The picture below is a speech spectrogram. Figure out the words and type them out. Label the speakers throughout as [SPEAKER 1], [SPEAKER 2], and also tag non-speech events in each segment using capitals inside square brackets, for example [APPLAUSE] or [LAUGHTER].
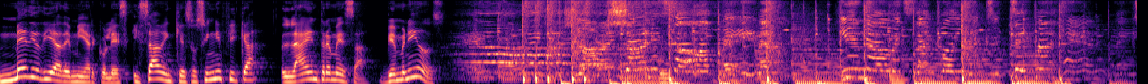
[SPEAKER 1] mediodía de miércoles y saben que eso significa la entremesa. Bienvenidos.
